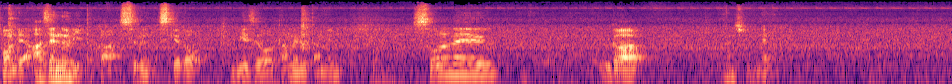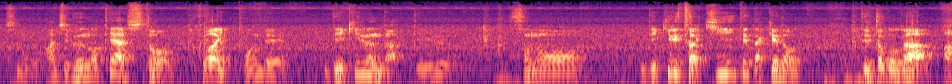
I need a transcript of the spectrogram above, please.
本であぜ塗りとかするんですけど水をためるためにそれが何でしょうねそのあ自分の手足と桑一本でできるんだっていうそのできるとは聞いてたけどっていうとこがあ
